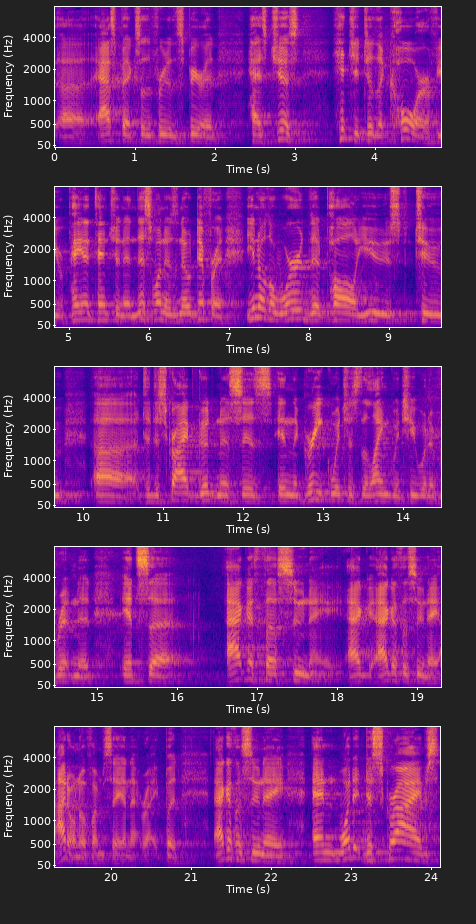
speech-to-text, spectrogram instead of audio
uh, aspects of the fruit of the Spirit has just hit you to the core if you're paying attention, and this one is no different. You know, the word that Paul used to, uh, to describe goodness is in the Greek, which is the language he would have written it. It's uh, agathosune. Ag- agathosune. I don't know if I'm saying that right, but agathosune. And what it describes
